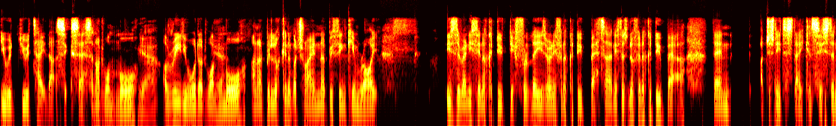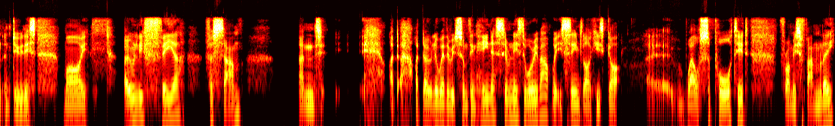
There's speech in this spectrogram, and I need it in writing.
You would you would take that success, and I'd want more. yeah. I really would. I'd want Yeah. more, and I'd be looking at my training. I'd be thinking, right, is there anything I could do differently? Is there anything I could do better? And if there's nothing I could do better, then I just need to stay consistent and do this. My only fear for Sam, and I don't know whether it's something he necessarily needs to worry about, but it seems like he's got uh, well supported from his family.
